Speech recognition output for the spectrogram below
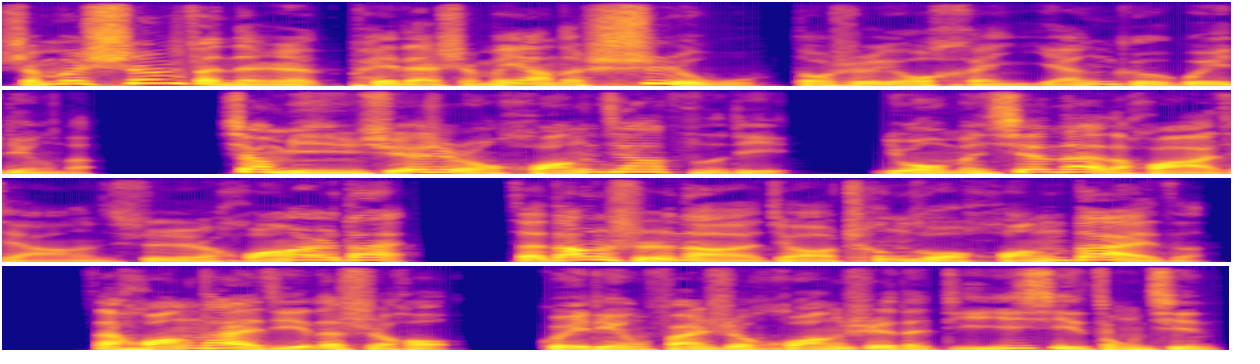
什么身份的人佩戴什么样的饰物，都是有很严格规定的。像闵学这种皇家子弟，用我们现在的话讲是皇二代，在当时呢叫称作皇带子。在皇太极的时候，规定凡是皇室的嫡系宗亲，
